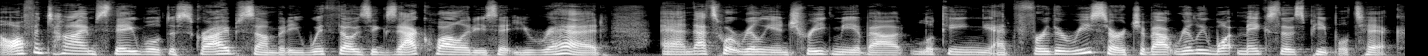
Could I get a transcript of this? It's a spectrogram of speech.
oftentimes they will describe somebody with those exact qualities that you read. And that's what really intrigued me about looking at further research about really what makes those people tick.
